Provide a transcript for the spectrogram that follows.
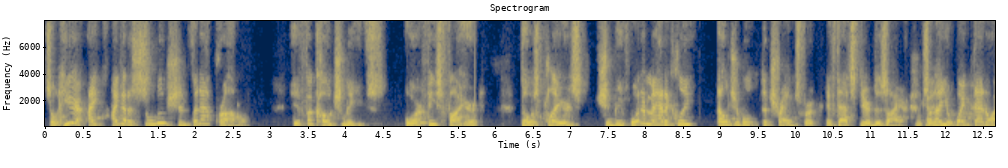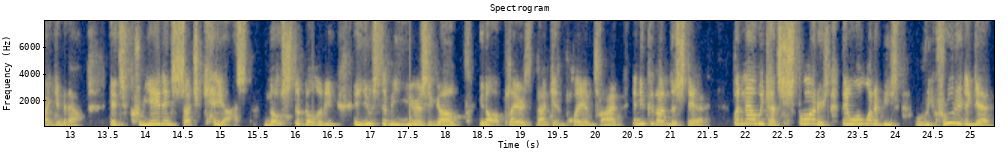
So here, I, I got a solution for that problem. If a coach leaves or if he's fired, those players should be automatically eligible to transfer if that's their desire. Okay. So now you wipe that argument out. It's creating such chaos, no stability. It used to be years ago, you know, a player's not getting playing time, and you could understand it. But now we got starters. They won't want to be recruited again.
